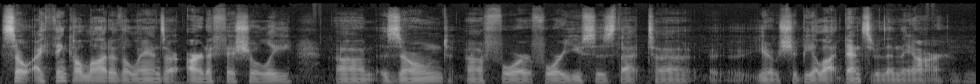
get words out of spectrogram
So I think a lot of the lands are artificially um, zoned uh, for for uses that uh, you know should be a lot denser than they are, mm-hmm.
